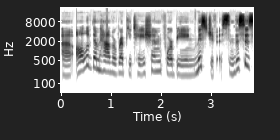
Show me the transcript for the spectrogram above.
uh, all of them have a reputation for being mischievous. And this is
